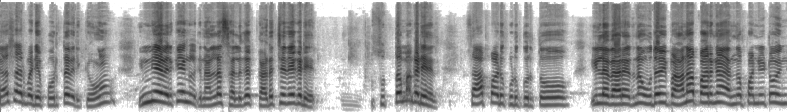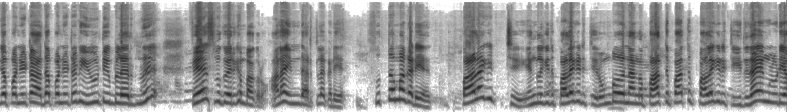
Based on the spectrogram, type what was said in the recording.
விவசாயப்படியை பொறுத்த வரைக்கும் இன்னைய வரைக்கும் எங்களுக்கு நல்ல சலுகை கிடைச்சதே கிடையாது. சுத்தமாக கிடையாது. சாப்பாடு கொடுக்குறதோ இல்லை வேறு எதுனா உதவி பண்ண ஆனால் பாருங்கள் அங்கே பண்ணிட்டோம் இங்கே பண்ணிட்டோம் அதை பண்ணிட்டோம்னு யூடியூப்ல இருந்து ஃபேஸ்புக் வரைக்கும் பார்க்குறோம் ஆனால் இந்த இடத்துல கிடையாது. சுத்தமாக கிடையாது. பழகிடுச்சு. எங்களுக்கு இது பழகிடுச்சு. ரொம்ப நாங்கள் பார்த்து பார்த்து பழகிடுச்சு. இதுதான் எங்களுடைய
